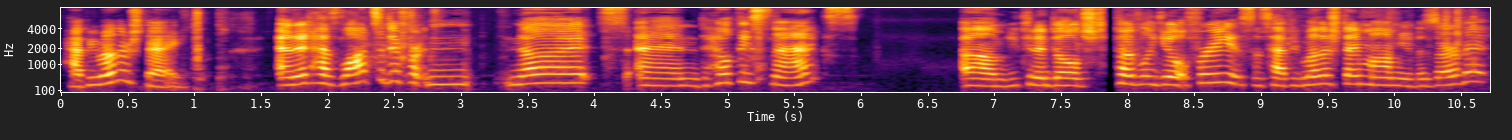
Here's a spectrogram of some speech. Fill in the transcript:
Happy Mother's Day. And it has lots of different nuts and healthy snacks. Um, you can indulge totally guilt free. It says Happy Mother's Day, Mom, you deserve it.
